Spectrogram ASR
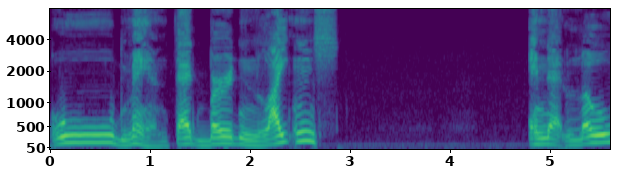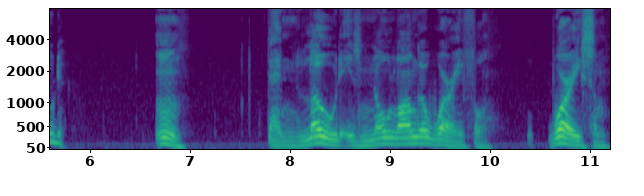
oh man, that burden lightens and that load, mm, that load is no longer worryful, worrisome.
